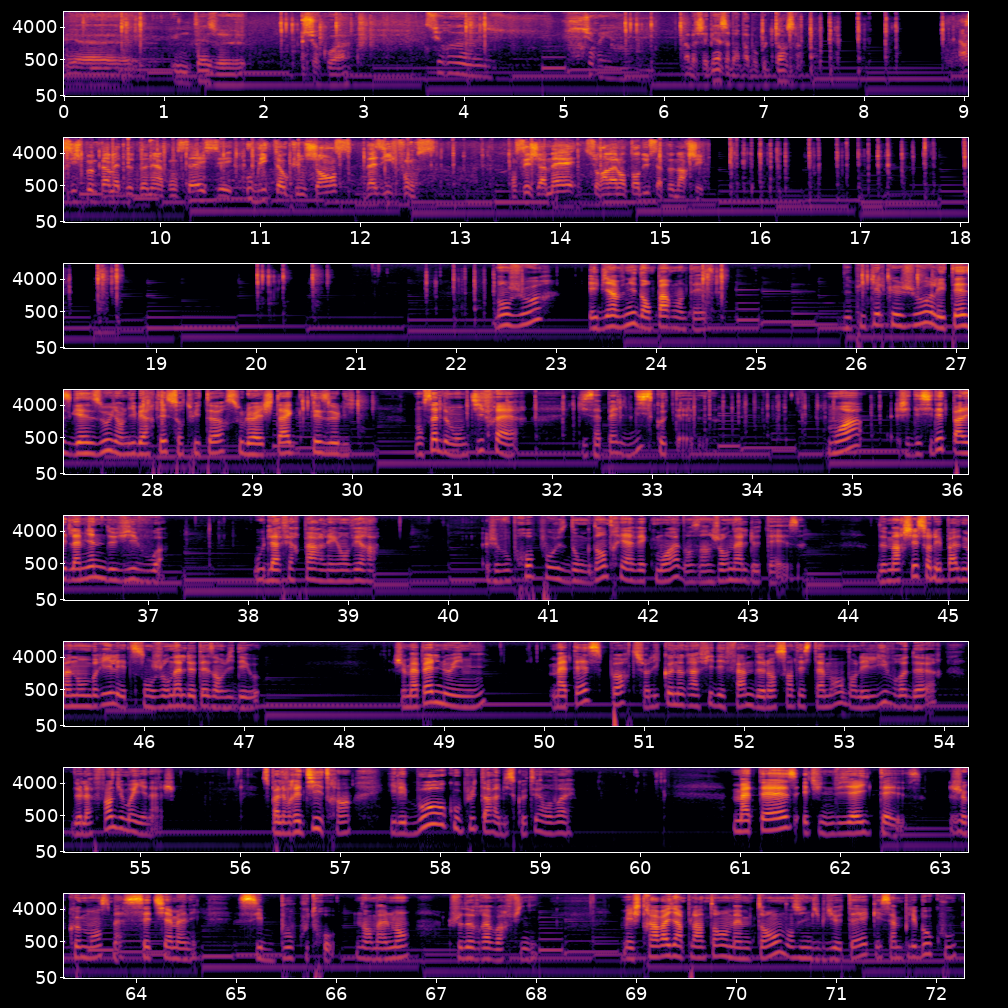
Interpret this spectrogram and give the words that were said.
Et euh, une thèse euh, sur quoi? Sur. Euh, sur rien. Ah bah c'est bien, ça prend pas beaucoup de temps ça. Alors si je peux me permettre de te donner un conseil, c'est oublie que t'as aucune chance, vas-y fonce. On sait jamais, sur un malentendu ça peut marcher. Bonjour et bienvenue dans Parenthèse. Depuis quelques jours, les thèses gazouillent en liberté sur Twitter sous le hashtag Thésoli, dont celle de mon petit frère, qui s'appelle Discothèse. Moi, j'ai décidé de parler de la mienne de vive voix, ou de la faire parler, on verra. Je vous propose donc d'entrer avec moi dans un journal de thèse, de marcher sur les pas de Manon Bril et de son journal de thèse en vidéo. Je m'appelle Noémie, ma thèse porte sur l'iconographie des femmes de l'Ancien Testament dans les livres d'heures de la fin du Moyen Âge. C'est pas le vrai titre, hein. il est beaucoup plus tarabiscoté en vrai. Ma thèse est une vieille thèse. Je commence ma septième année. C'est beaucoup trop. Normalement, je devrais avoir fini. Mais je travaille un plein temps en même temps dans une bibliothèque et ça me plaît beaucoup.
